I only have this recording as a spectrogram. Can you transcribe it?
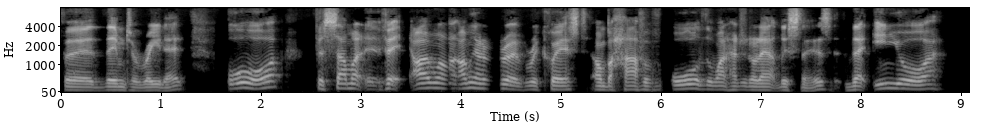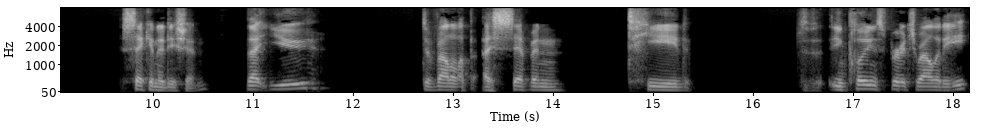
for them to read it or for someone for, I want, I'm going to request on behalf of all of the 100 not out listeners that in your second edition that you develop a seven tiered, including spirituality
